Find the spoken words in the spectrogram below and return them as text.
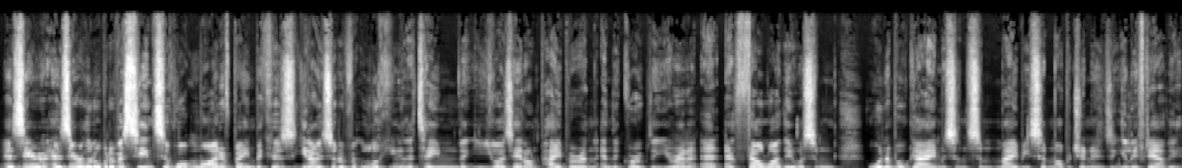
is there is there a little bit of a sense of what might have been? Because you know, sort of looking at the team that you guys had on paper and, and the group that you're in, mm. it, it felt like there were some winnable games and some maybe some opportunities that you left out there.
